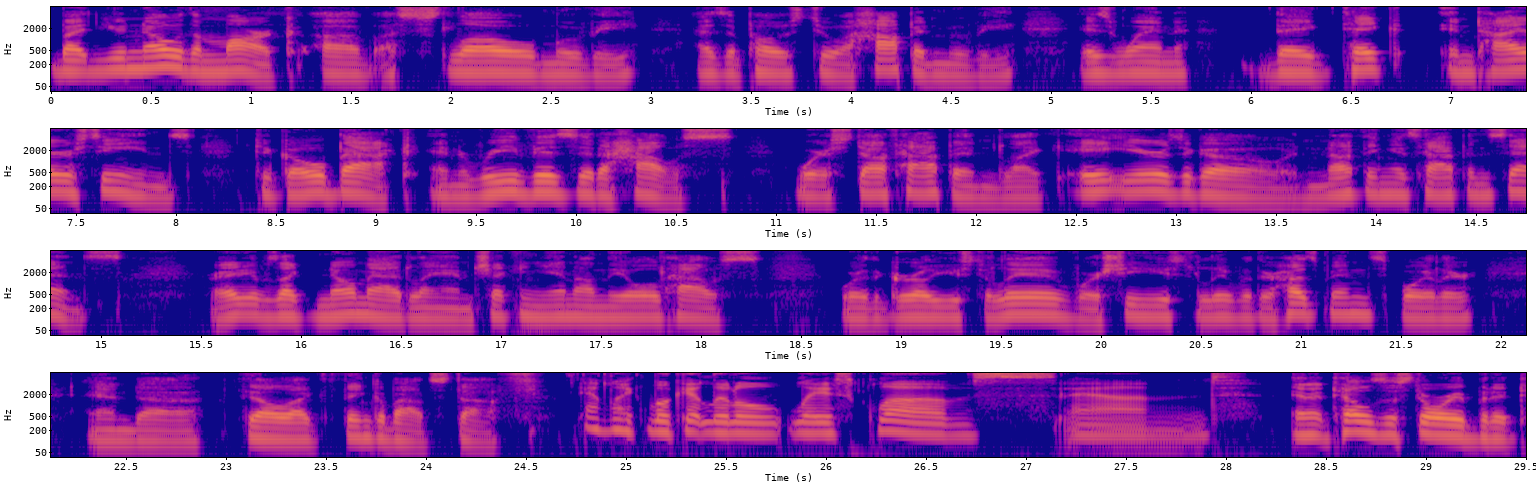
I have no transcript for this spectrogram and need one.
But you know, the mark of a slow movie as opposed to a hopping movie is when they take entire scenes to go back and revisit a house where stuff happened like eight years ago and nothing has happened since, right? It was like Nomadland checking in on the old house where the girl used to live, where she used to live with her husband, spoiler, and uh, they'll like think about stuff. And like look at little lace gloves and and it tells a story but it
